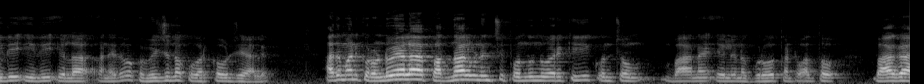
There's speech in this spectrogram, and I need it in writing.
ఇది ఇది ఇలా అనేది ఒక విజన్ ఒక వర్కౌట్ చేయాలి. అది మనకి రెండు వేల పద్నాలుగు నుంచి పంతొమ్మిది వరకు కొంచెం బాగానే వెళ్ళిన గ్రోత్ అంటే వాళ్ళతో బాగా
